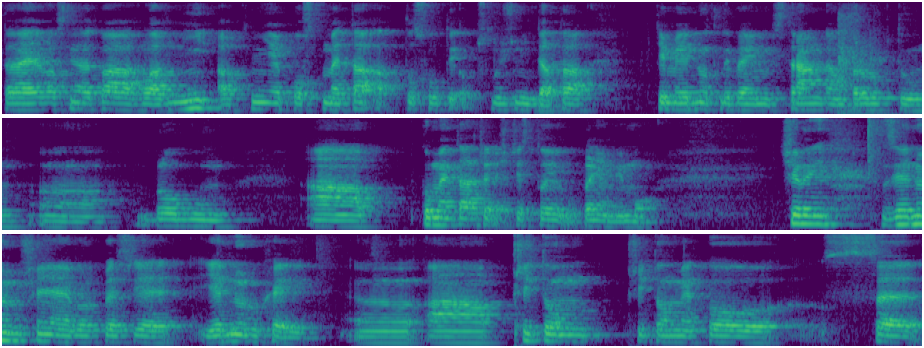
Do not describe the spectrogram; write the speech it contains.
ta je vlastně taková hlavní a k ní je post meta a to jsou ty obslužní data k těm jednotlivým stránkám, produktům, blogům a komentáře ještě stojí úplně mimo. Čili zjednodušeně WordPress je jednoduchý eh, a přitom, přitom jako se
